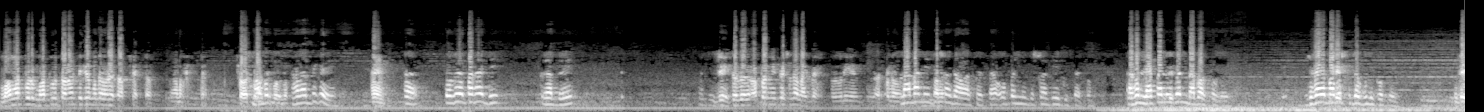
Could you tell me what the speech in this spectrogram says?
মোহাম্মদপুর মোহাম্মদপুর থানার দিকে মনে হয় যাচ্ছে একটা। থানার দিকে? হ্যাঁ। হ্যাঁ তোকে পাঠায় দিই র্যাবে জি তবে আপনার নির্দেশনা লাগবে। এখনও নির্দেশনা দেওয়া আছে তা ওপেন নির্দেশনা দিয়ে দিচ্ছে এখন। এখন লিখবেন ব্যবহার করবে যেখানে পাবে সেটা গুলি করবে জি।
